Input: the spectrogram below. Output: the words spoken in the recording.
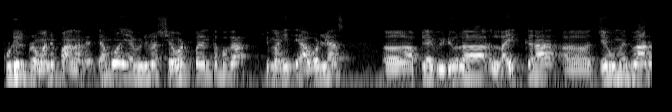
पुढील प्रमाणे पाहणार आहे. त्यामुळे या व्हिडिओला शेवटपर्यंत बघा. ही माहिती आवडल्यास आपल्या व्हिडिओला लाईक करा. जे उमेदवार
